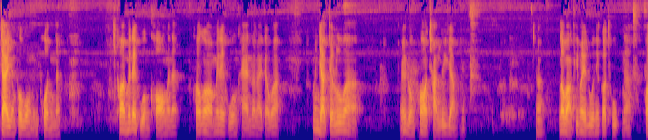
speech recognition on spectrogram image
ใจยังพวงถึงผลนะเขาไม่ได้ห่วงของนะเขาก็ไม่ได้ห่วงแขนอะไร แต่ว่า มันอยากจะรู้ว่า หลวงพ่อฉันหรือยังเนี่ยระหว่างที่ไม่รู้นี่ก็ทุกข์นะ พอ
